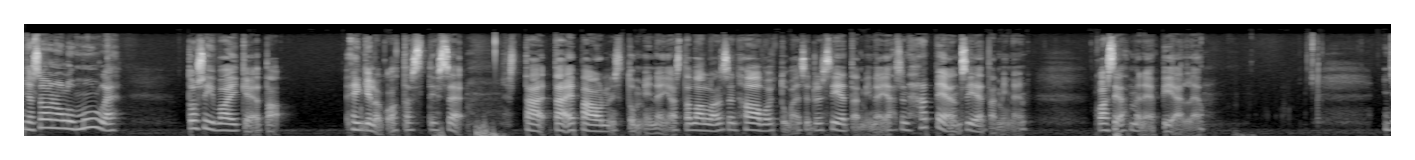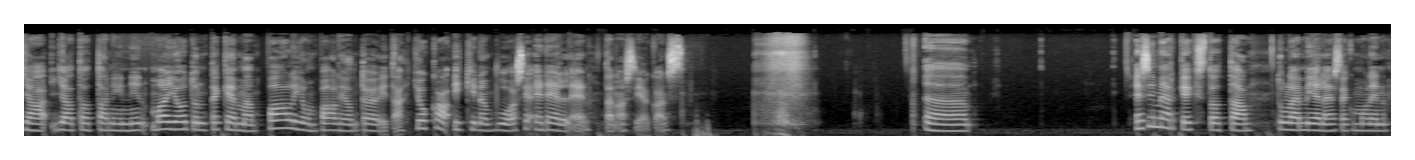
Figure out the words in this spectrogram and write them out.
Ja se on ollut mulle tosi vaikeaa henkilökohtaisesti se, tämä epäonnistuminen ja tavallaan sen haavoittuvaisuuden sietäminen ja sen häpeän sietäminen, kun asiat menee pieleen. Ja, ja tota, niin, niin, mä oon joutunut tekemään paljon paljon töitä joka ikinen vuosi ja edelleen tämän asian kanssa. Öö, esimerkiksi tota, tulee mieleen se, kun mä olin,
